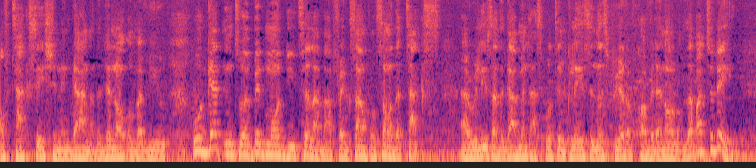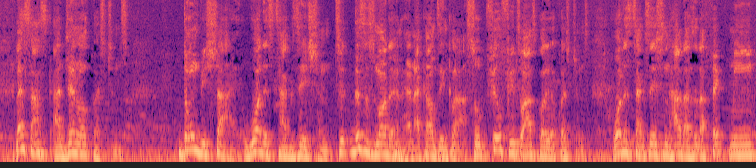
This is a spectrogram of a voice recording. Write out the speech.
of taxation in Ghana, the general overview. We'll get into a bit more detail about, for example, some of the tax uh, reliefs that the government has put in place in this period of COVID and all of that. But today, let's ask our general questions. Don't be shy. What is taxation? This is not an, accounting class, so feel free to ask all your questions. What is taxation? How does it affect me?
